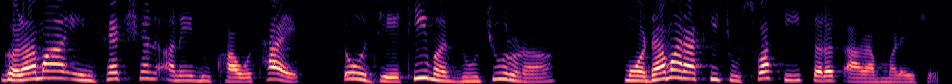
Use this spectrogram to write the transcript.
ગળામાં ઇન્ફેક્શન અને દુખાવો થાય, તો જેઠી મધનું ચૂર્ણ મોઢામાં રાખી ચૂસવાથી તરત આરામ મળે છે.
